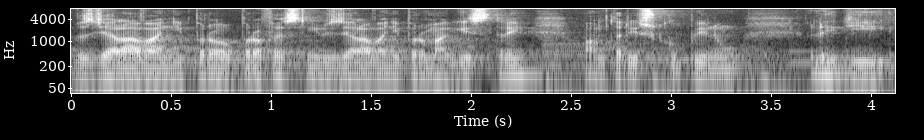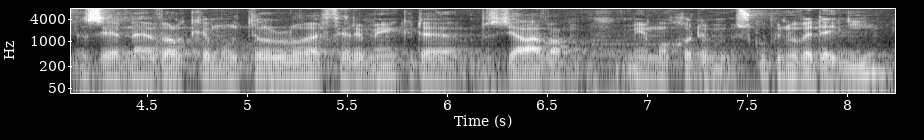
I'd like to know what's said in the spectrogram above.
vzdělávání pro profesní vzdělávání pro magistry. Mám tady skupinu lidí z jedné velké multilevelové firmy, kde vzdělávám mimochodem skupinu vedení.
